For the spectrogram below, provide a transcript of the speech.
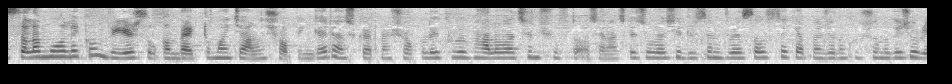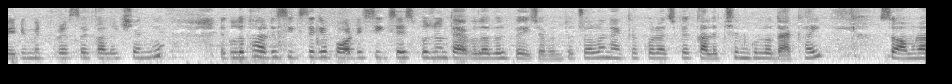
আসসালামু আলাইকুম viewers welcome back to my channel shopping guide. আজকে আপনার সকলেই খুবই ভালো আছেন, সুস্থ আছেন। আজকে চলে আসি রিসেন্ট ড্রেস হাউস থেকে। আপনার জন্য খুব সুন্দর কিছু রেডিমেড ড্রেসের কালেকশন নিয়ে। এগুলো থার্টি সিক্স থেকে ফর্টি সিক্স সাইজ পর্যন্ত অ্যাভেলেবেল পেয়ে যাবেন। তো চলেন এক এক করে আজকে কালেকশনগুলো দেখাই। সো আমরা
